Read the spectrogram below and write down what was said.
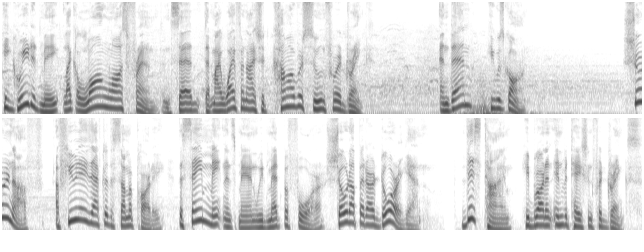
He greeted me like a long lost friend and said that my wife and I should come over soon for a drink. And then he was gone. Sure enough, a few days after the summer party, the same maintenance man we'd met before showed up at our door again. This time, he brought an invitation for drinks.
